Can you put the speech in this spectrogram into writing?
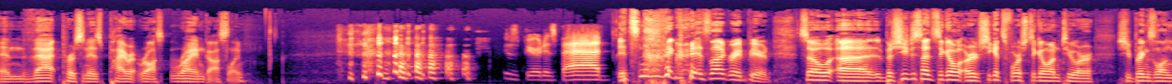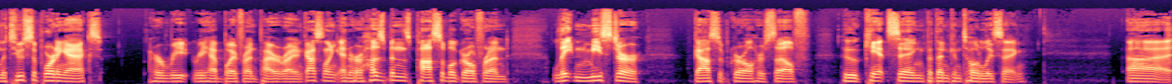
and that person is Pirate Ross- Ryan Gosling. His beard is bad. It's not a great, it's not a great beard. So, uh, but she decides to go, or she gets forced to go on tour. She brings along the two supporting acts: her re- rehab boyfriend, Pirate Ryan Gosling, and her husband's possible girlfriend, Leighton Meester, Gossip Girl herself, who can't sing but then can totally sing. Uh,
